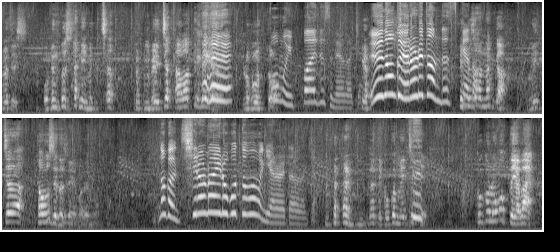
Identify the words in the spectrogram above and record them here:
待ってし、俺の下にめっちゃ、めっちゃ溜まってね ロボット。ボムいっぱいですね、うなちゃん。えー、なんかやられたんですけど。ヒデさんなんか、めっちゃ倒してたじゃん、今でも。なんか知らないロボットボムにやられた、うなちゃん。だってここめっちゃ。ここロボットやばい。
